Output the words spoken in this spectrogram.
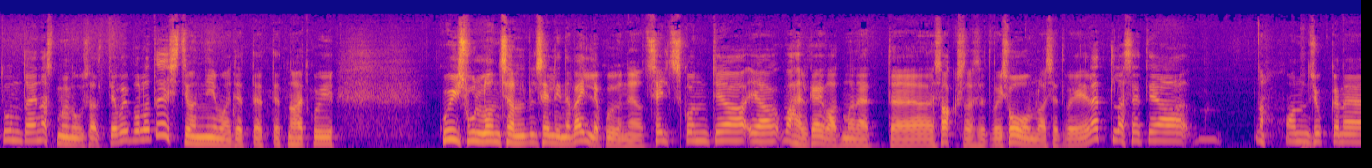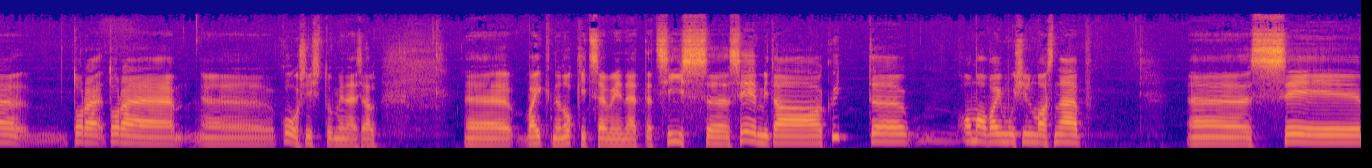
tunda ennast mõnusalt. Ja võib-olla tõesti on niimoodi, et, et, et noh, et kui kui sul on seal selline välja kujunenud seltskond ja, ja vahel käivad mõned äh, sakslased või soomlased või lätlased ja noh, on niisugune tore, tore äh, koosistumine seal äh,, vaikne nokitsemine, et, et siis see, mida kütt oma vaimusilmas näeb see,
